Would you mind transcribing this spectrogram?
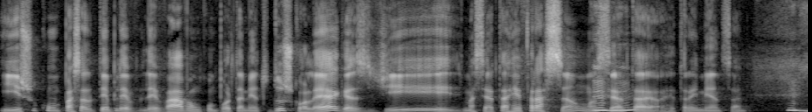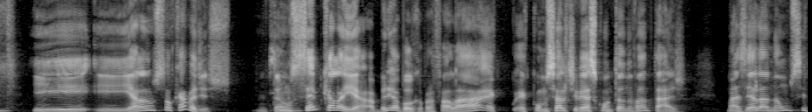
E isso, com o passar do tempo, levava a um comportamento dos colegas de uma certa refração, um uhum. certo retraimento, sabe? Uhum. E, e ela não se tocava disso. Então, Sim. sempre que ela ia abrir a boca para falar, é, é como se ela estivesse contando vantagem. Mas ela não se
